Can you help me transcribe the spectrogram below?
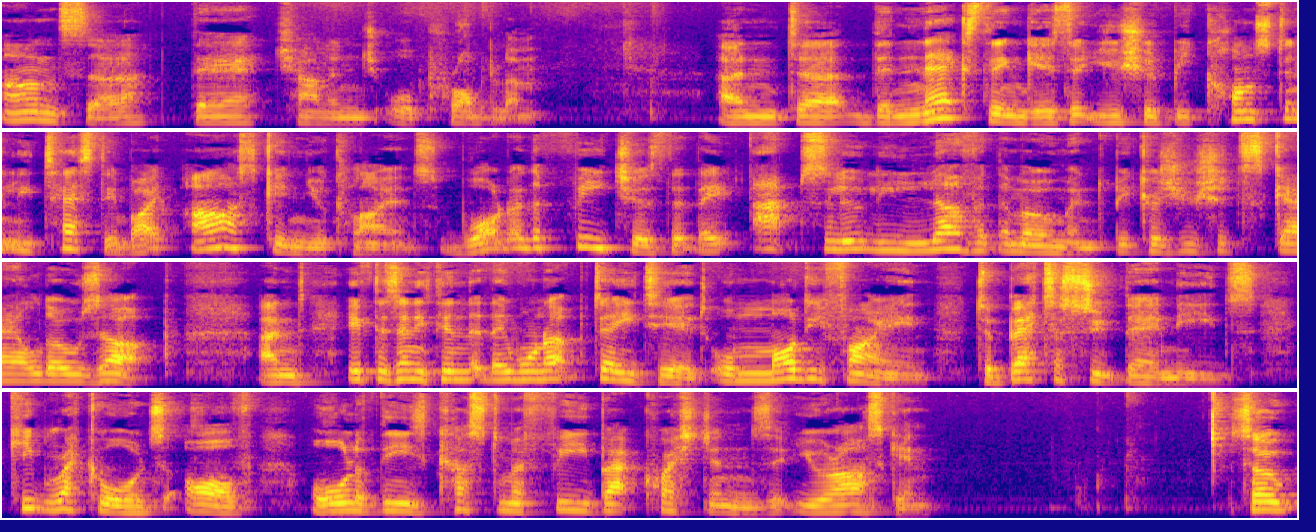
answer their challenge or problem. And uh, the next thing is that you should be constantly testing by asking your clients what are the features that they absolutely love at the moment because you should scale those up. And if there's anything that they want updated or modifying to better suit their needs, keep records of all of these customer feedback questions that you're asking. So,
